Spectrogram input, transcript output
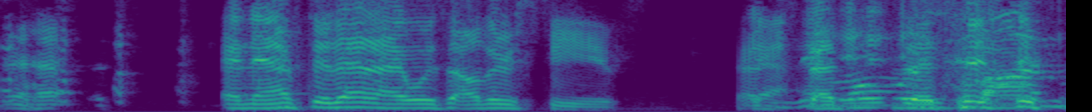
and after that, I was other Steve. That's, Yeah. that's, His that's, mom,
